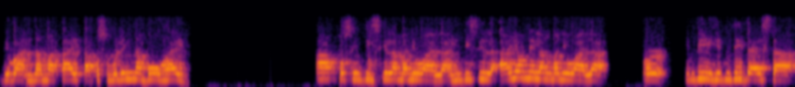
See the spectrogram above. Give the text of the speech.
di ba, namatay tapos muling nabuhay. Tapos hindi sila maniwala, hindi sila ayaw nilang maniwala or hindi hindi dahil sa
